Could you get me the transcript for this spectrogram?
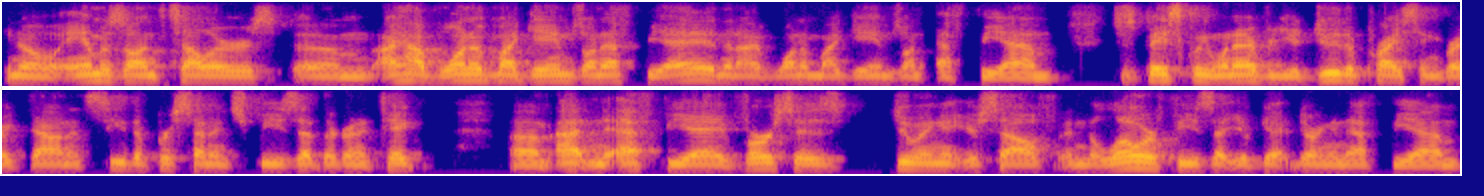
you know, Amazon sellers. Um, I have one of my games on FBA and then I have one of my games on FBM. Just basically whenever you do the pricing breakdown and see the percentage fees that they're going to take um, at an FBA versus doing it yourself and the lower fees that you'll get during an FBM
